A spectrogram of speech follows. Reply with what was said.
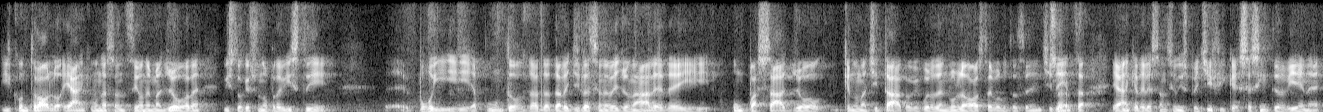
il controllo e anche una sanzione maggiore, visto che sono previsti poi appunto da, da- da legislazione regionale dei- un passaggio che non ha citato, che è quello del nulla osta e valutazione di incidenza e anche delle sanzioni specifiche se si interviene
